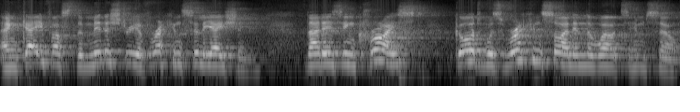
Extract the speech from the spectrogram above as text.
and gave us the ministry of reconciliation. That is, in Christ, God was reconciling the world to himself,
